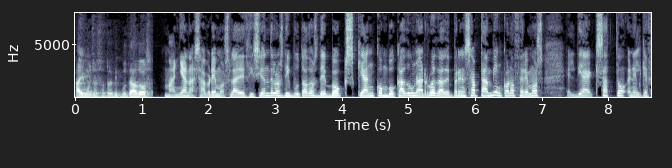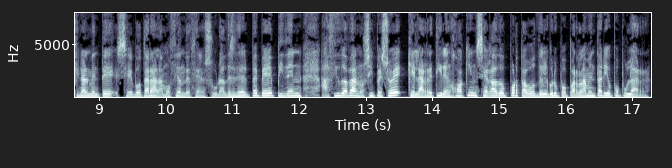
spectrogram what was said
Hay muchos otros diputados. Mañana sabremos la decisión de los diputados de Vox que han convocado una rueda de prensa. También conoceremos el día exacto en el que finalmente se votará la moción de censura. Desde el PP piden a Ciudadanos y PSOE que la retiren. Joaquín Segado, portavoz del Grupo Parlamentario Popular.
